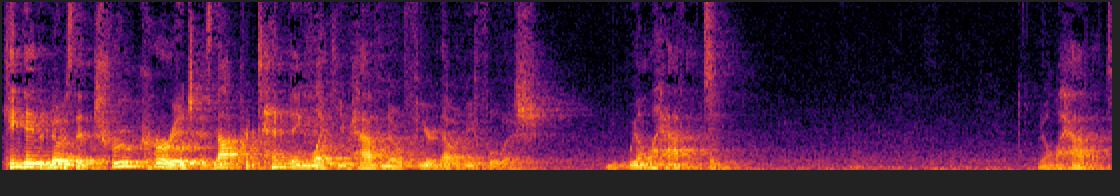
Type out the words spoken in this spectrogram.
King David knows that true courage is not pretending like you have no fear. That would be foolish. We all have it. We all have it.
